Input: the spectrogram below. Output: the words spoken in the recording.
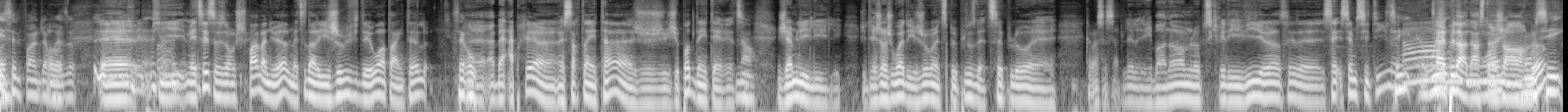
hey, c'est le fun, j'aimerais ça. Euh, puis, mais tu sais, je suis super manuel, mais tu sais, dans les jeux vidéo en tant que tel, Zéro. euh, ben, après un, un certain temps, j'ai j'ai pas d'intérêt. tu. J'aime les, les- les- J'ai déjà joué à des jeux un petit peu plus de type, là, euh, comment ça s'appelait, là, les bonhommes, là, puis tu crées des vies, là, tu de- SimCity. là. Ah, Tu un peu dans, dans ce Ouais, genre-là. Moi aussi.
